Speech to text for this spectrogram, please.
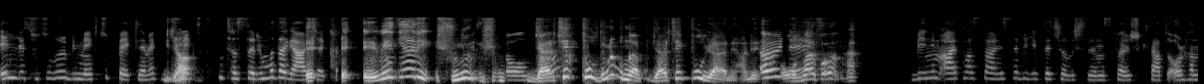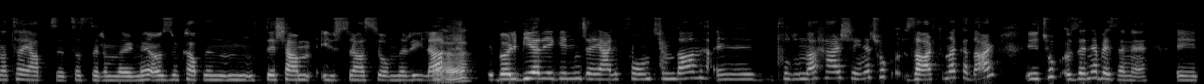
elle tutulur bir mektup beklemek. Bir Ya. mektubun tasarımı da E, gerçekten e, evet yani şunu şu- gerçek pul değil mi bunlar? Gerçek pul yani. Hani Öyle. onlar falan. Ha, Benim Alp Hastanesi'nde birlikte çalıştığımız Paraşüt Kitap'ta Orhan Ata yaptı tasarımlarını. Özgür Kaplan'ın muhteşem illüstrasyonlarıyla. aha. Böyle bir araya gelince yani fontundan e, puluna her şeyine çok zarfına kadar e, çok özene bezene e,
